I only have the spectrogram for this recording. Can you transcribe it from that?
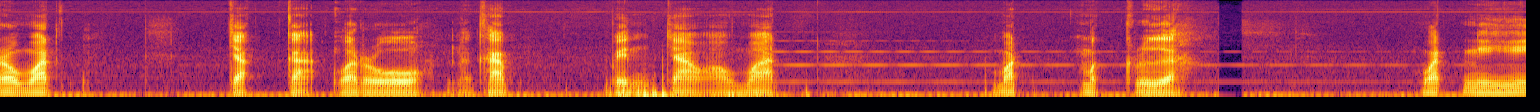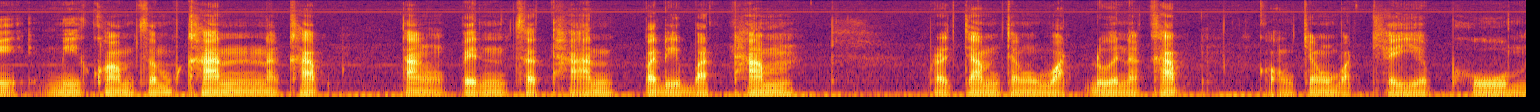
รวัตรจักกะวโรนะครับ เป็นเจ้าอาวาสวัดมะเกลือ วัดนี้มีความสำคัญนะครับ ตั้งเป็นสถานปฏิบัติธรรม ประจำจังหวัดด้วยนะครับ ของจังหวัดชัยภูมิ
